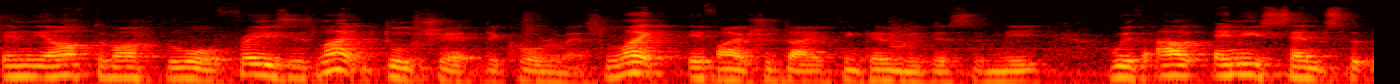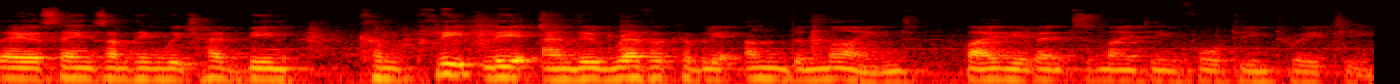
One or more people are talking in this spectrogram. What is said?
in the aftermath of the war phrases like dulce et decorum est, like if I should die, think only this of me, without any sense that they are saying something which had been completely and irrevocably undermined by the events of 1914 to 18.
